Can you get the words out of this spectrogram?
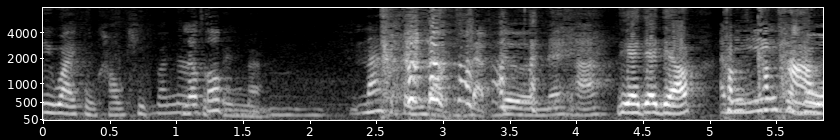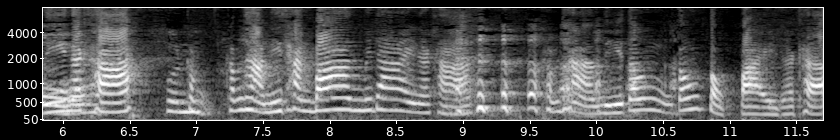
ดีวายของเขาคิดว่าน่าแล้วจะก็เป็นแบบ น่าจะเป็นแบบแบบเดิมนะคะ เดี๋ยวเดี๋ยวเดี๋ยวอันนี้คำคำถามนี้นะคะคุณ คำคำถามนี้ทางบ้านไม่ได้นะคะ คำถามนี้ต้องต้องตกไปนะคะ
